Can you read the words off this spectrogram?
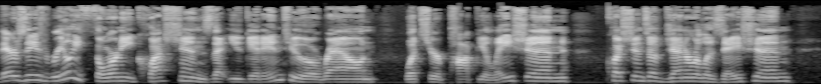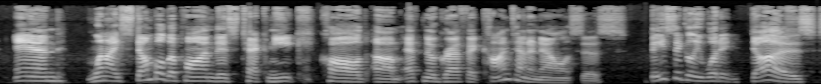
there's these really thorny questions that you get into around what's your population, questions of generalization. And when I stumbled upon this technique called um, ethnographic content analysis, basically what it does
